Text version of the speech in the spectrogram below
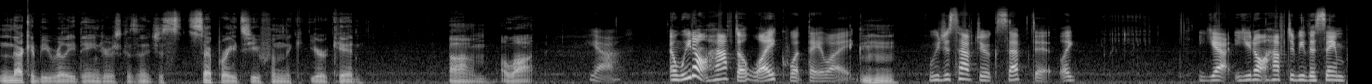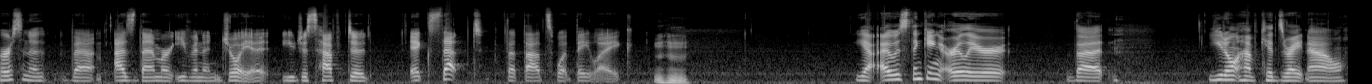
and that could be really dangerous because it just separates you from the, your kid, um, a lot. Yeah. And we don't have to like what they like. hmm We just have to accept it. Like, yeah, you don't have to be the same person as them, as them or even enjoy it. You just have to accept that that's what they like. hmm Yeah, I was thinking earlier that you don't have kids right now.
